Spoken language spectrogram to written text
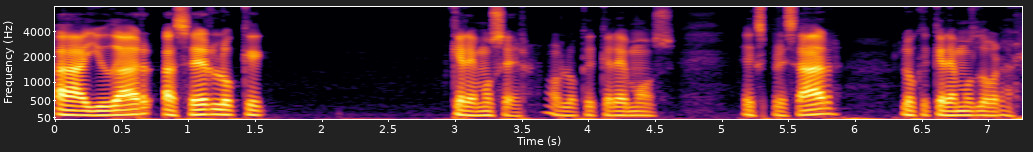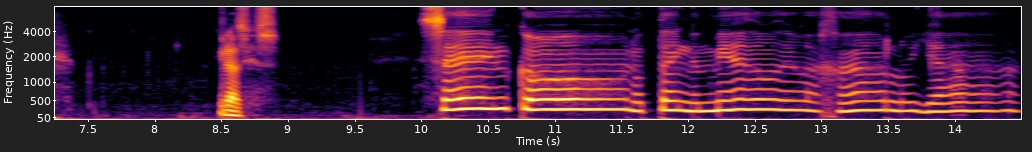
a ayudar a ser lo que queremos ser o lo que queremos expresar, lo que queremos lograr. Gracias. Senko, no tengan miedo de bajarlo ya.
